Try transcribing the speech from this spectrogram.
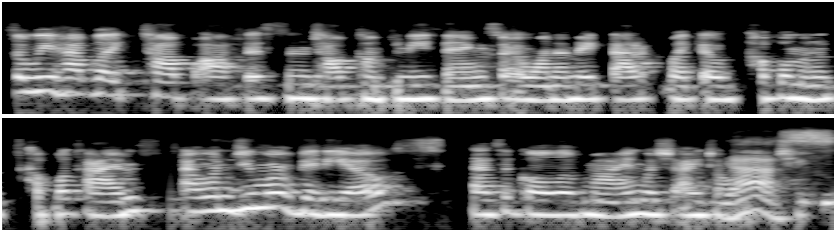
so we have like top office and top company things. So I want to make that like a couple minutes, couple times. I want to do more videos. That's a goal of mine, which I don't. Yeah Yes,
